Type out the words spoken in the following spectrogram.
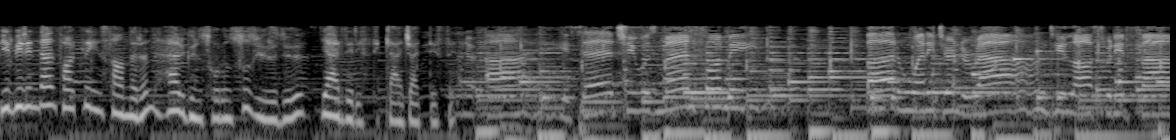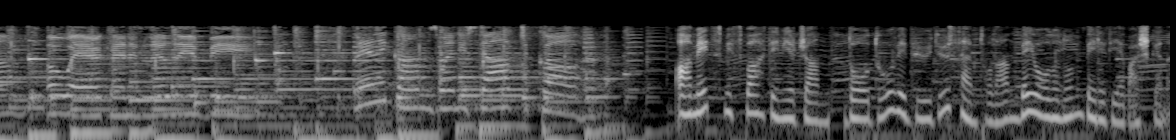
Birbirinden farklı insanların her gün sorunsuz yürüdüğü yerdir İstiklal Caddesi. Oh. Ahmet Misbah Demircan doğduğu ve büyüdüğü semt olan Beyoğlu'nun belediye başkanı.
